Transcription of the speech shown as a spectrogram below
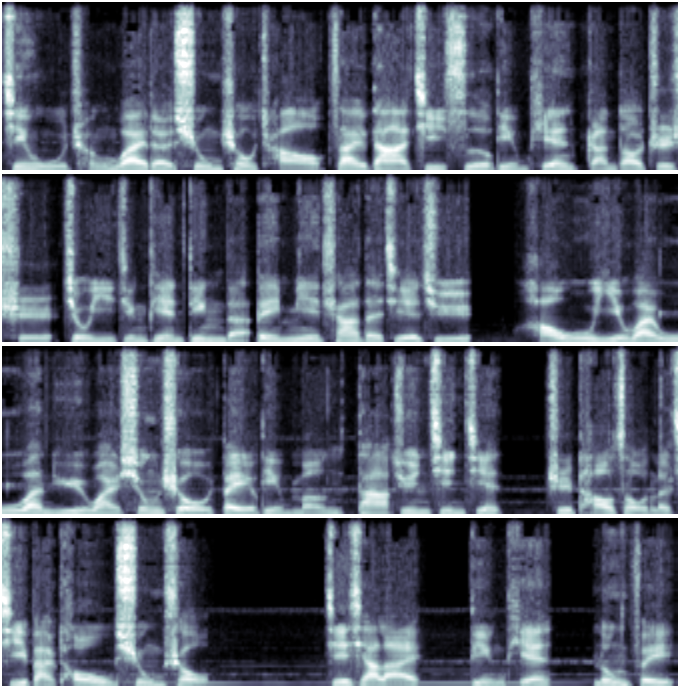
金武城外的凶兽潮，在大祭司顶天赶到之时，就已经奠定的被灭杀的结局。毫无意外，五万域外凶兽被顶盟大军进歼，只逃走了几百头凶兽。接下来，顶天、龙飞。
